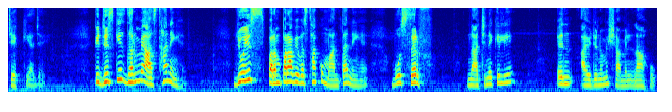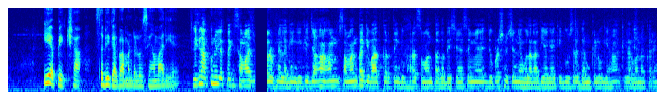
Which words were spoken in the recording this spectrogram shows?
चेक किया जाए। कि जिसकी इस धर्म में आस्था नहीं है, जो इस परंपरा व्यवस्था को मानता नहीं है, वो सिर्फ़ नाचने के लिए इन आयोजनों में शामिल ना हो। ये अपेक्षा सभी गरबा मंडलों से हमारी है। लेकिन आपको नहीं लगता कि समाज में उठने लगेंगे कि जहाँ हम समानता की बात करते हैं कि भारत समानता का देश है ऐसे में जो प्रश्न चिन्ह है वो लगा दिया गया कि दूसरे धर्म के लोग यहाँ के गरबा न करें?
